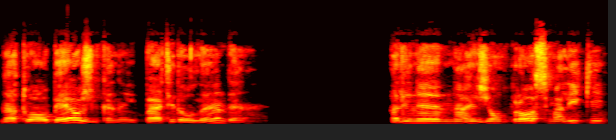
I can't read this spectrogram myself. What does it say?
na atual Bélgica né, e parte da Holanda, né, ali né, na região próxima ali que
